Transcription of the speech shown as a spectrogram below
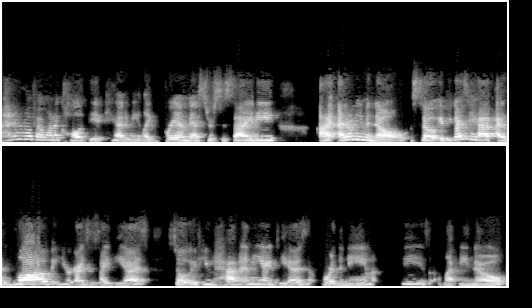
I don't know if I want to call it the academy, like Brand Master Society. I, I don't even know. So if you guys have, I love your guys' ideas. So if you have any ideas for the name, please let me know.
